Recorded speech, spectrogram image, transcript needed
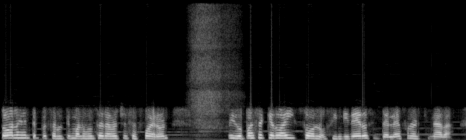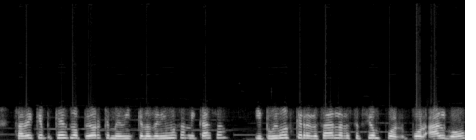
toda la gente pues al último a las 11 de la noche se fueron, mi papá se quedó ahí solo, sin dinero, sin teléfono, sin nada. ¿Sabe qué, qué es lo peor? Que, me, que nos venimos a mi casa y tuvimos que regresar a la recepción por, por algo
